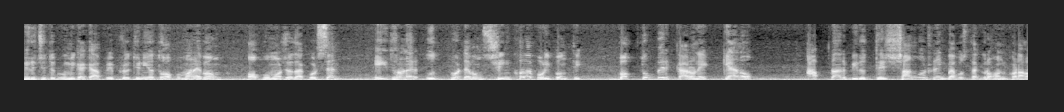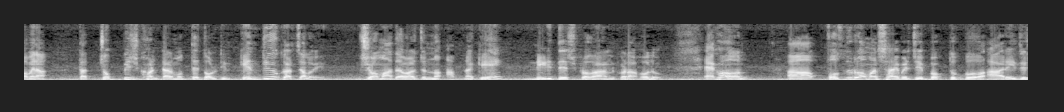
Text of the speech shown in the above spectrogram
বিরোচিত ভূমিকাকে আপনি প্রতিনিয়ত অপমান এবং অপমর্যাদা করছেন। এই ধরনের উদ্ভট এবং শৃঙ্খলা পরিপন্থী বক্তব্যের কারণে কেন আপনার বিরুদ্ধে সাংগঠনিক ব্যবস্থা গ্রহণ করা হবে না, তা চব্বিশ ঘণ্টার মধ্যে দলটির কেন্দ্রীয় কার্যালয়ে জমা দেওয়ার জন্য আপনাকে নির্দেশ প্রদান করা হলো। এখন ফজলুর রহমান সাহেবের যে বক্তব্য আর এই যে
